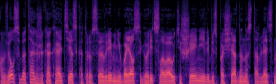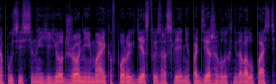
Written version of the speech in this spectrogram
Он вел себя так же, как и отец, который в свое время не боялся говорить слова утешения или беспощадно наставлять на путь истины ее, Джонни и Майка в пору их детства и взросления, поддерживал их, не давал упасть.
